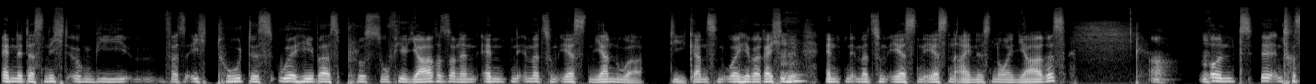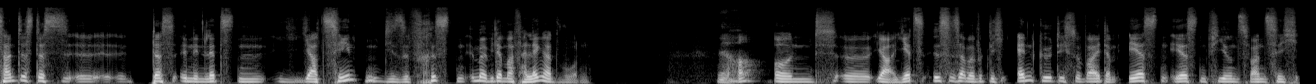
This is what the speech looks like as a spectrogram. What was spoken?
endet das nicht irgendwie, was ich, Tod des Urhebers plus so viel Jahre, sondern enden immer zum 1. Januar. Die ganzen Urheberrechte mhm. enden immer zum 1.1. eines neuen Jahres. Ah. Mhm. Und äh, interessant ist, dass, äh, dass in den letzten Jahrzehnten diese Fristen immer wieder mal verlängert wurden. Ja. Und äh, ja, jetzt ist es aber wirklich endgültig soweit. Am 1.1.24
